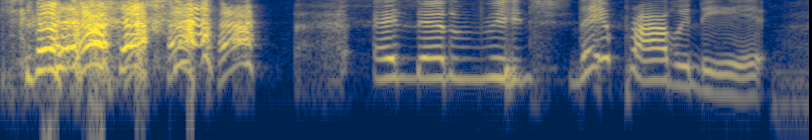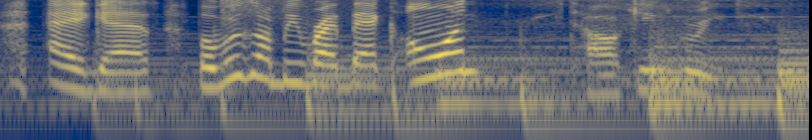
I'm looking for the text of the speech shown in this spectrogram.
Ain't that a bitch? They probably did. Hey guys, but we're gonna be right back on Talking Greek.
